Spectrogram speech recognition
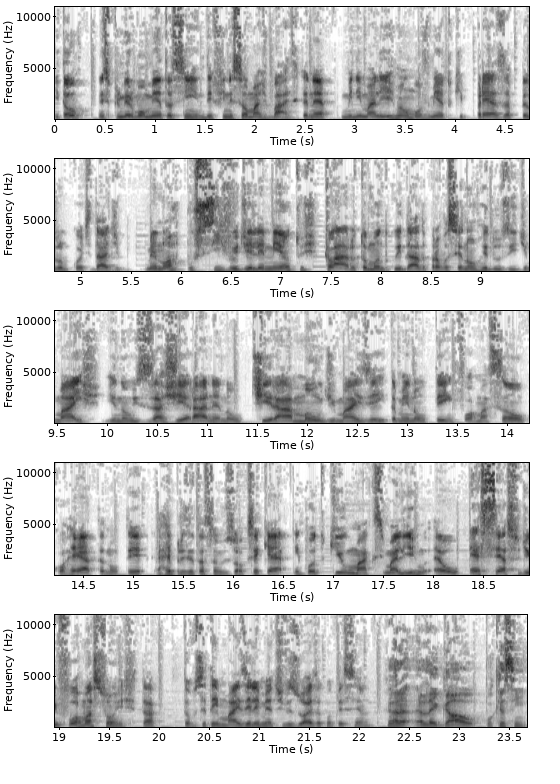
Então, nesse primeiro momento, assim, definição mais básica, né? O minimalismo é um movimento que preza pela quantidade menor possível de elementos, claro, tomando cuidado para você não reduzir demais e não exagerar, né? Não tirar a mão demais e aí também não ter informação correta, não ter a representação visual que você quer, enquanto que o maximalismo é o excesso de informações, tá? Então você tem mais elementos visuais acontecendo. Cara, é legal, porque assim,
